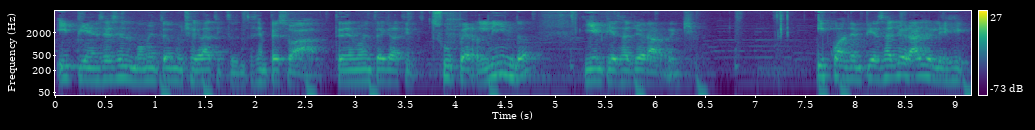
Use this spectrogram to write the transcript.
y pienses en un momento de mucha gratitud. Entonces empezó a tener un momento de gratitud súper lindo y empieza a llorar Ricky. Y cuando empieza a llorar yo le dije,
